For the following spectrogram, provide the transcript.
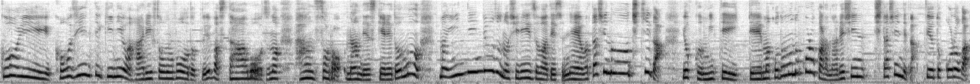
こいい。個人的にはハリソン・フォードといえば「スター・ウォーズ」のハンソロなんですけれども、まあ、インディ・ン・ジョーズのシリーズはですね私の父がよく見ていて、まあ、子供の頃から慣れ親しんでたっていうところが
